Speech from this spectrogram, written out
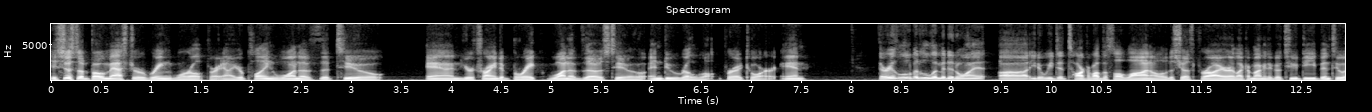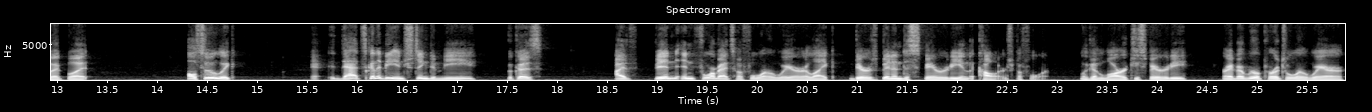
it's just a Bowmaster ring world right now. You're playing one of the two, and you're trying to break one of those two and do real well for a tour. And there is a little bit of limited on it. Uh, you know, we did talk about this a lot in all of the shows prior. Like, I'm not going to go too deep into it, but also like eh, that's going to be interesting to me because I've been in formats before where like there's been a disparity in the colors before, like a large disparity. Right? I remember a pro tour where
